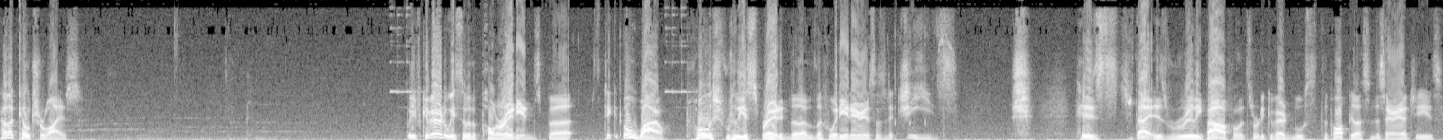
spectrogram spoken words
How about culture-wise? We've converted away some of the Pomeranians, but take it. Oh wow, Polish really is spread in the Lithuanian areas, doesn't it? Jeez, it is that is really powerful. It's already converted most of the populace in this area. Jeez.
